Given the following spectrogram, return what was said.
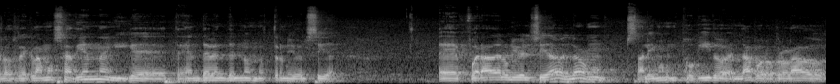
los reclamos se atiendan y que dejen de vendernos nuestra universidad. Eh, fuera de la universidad, ¿verdad? Salimos un poquito, ¿verdad? Por otro lado,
